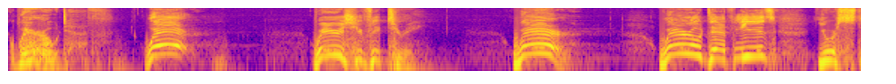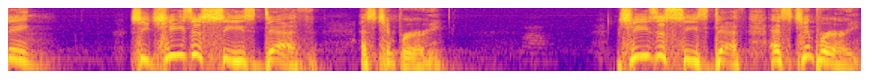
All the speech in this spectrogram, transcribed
Where, O oh death? Where? Where is your victory? Where? Where, O oh death, is your sting? See, Jesus sees death as temporary. Jesus sees death as temporary.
